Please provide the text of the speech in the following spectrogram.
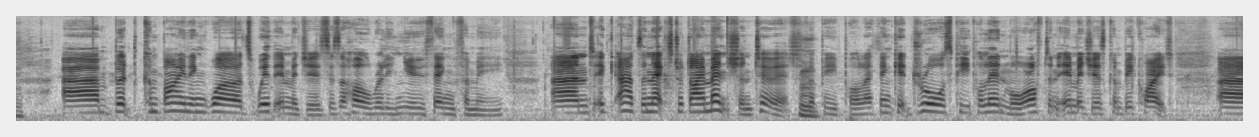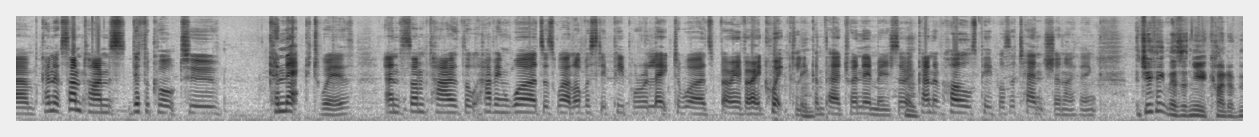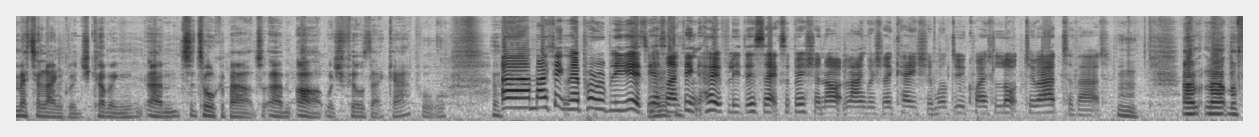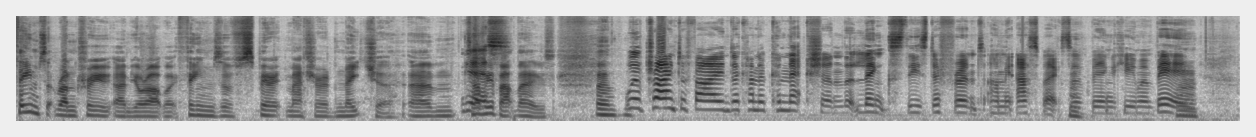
um, but combining words with images is a whole really new thing for me. And it adds an extra dimension to it for people. I think it draws people in more. Often, images can be quite um, kind of sometimes difficult to connect with, and sometimes the, having words as well. Obviously, people relate to words very, very quickly compared to an image, so it kind of holds people's attention. I think. Do you think there's a new kind of meta language coming um, to talk about um, art which fills that gap? Or Um, I think there probably is. Yes, I think hopefully this exhibition, art, language, location, will do quite a lot to add to that. um, now, the themes that run through um, your artwork, themes of spirit, matter, and nature. Um, Tell me about those. Um, We're trying to find a kind of connection that links these different, I mean, aspects of being a human being,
